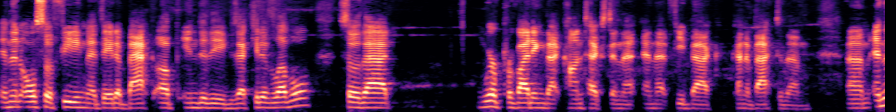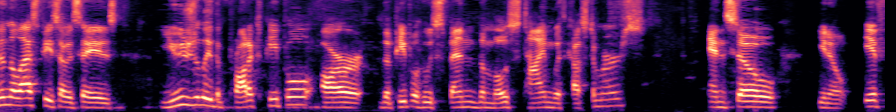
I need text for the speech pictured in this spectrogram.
and then also feeding that data back up into the executive level so that we're providing that context and that and that feedback kind of back to them. Um, and then the last piece i would say is usually the product people are the people who spend the most time with customers. And so you know if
